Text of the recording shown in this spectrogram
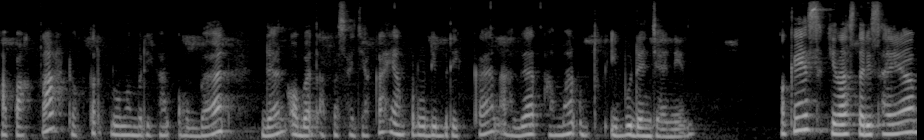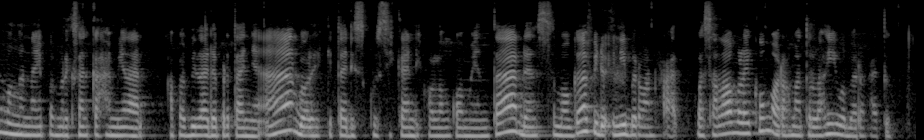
apakah dokter perlu memberikan obat dan obat apa sajakah yang perlu diberikan agar aman untuk ibu dan janin. Oke, sekilas dari saya mengenai pemeriksaan kehamilan. Apabila ada pertanyaan, boleh kita diskusikan di kolom komentar dan semoga video ini bermanfaat. Wassalamualaikum warahmatullahi wabarakatuh.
